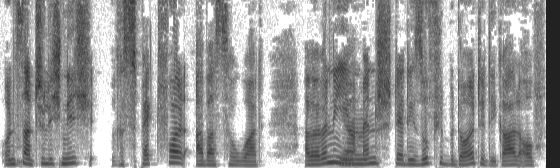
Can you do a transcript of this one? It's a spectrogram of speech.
Und ist natürlich nicht respektvoll, aber so what. Aber wenn du Ja. einen Mensch, der dir so viel bedeutet, egal auf,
